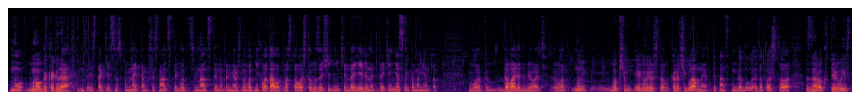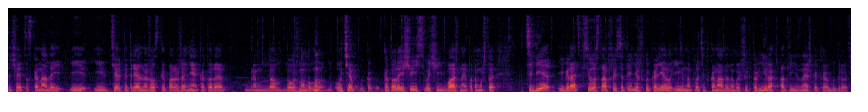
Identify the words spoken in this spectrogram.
ну, много когда. То есть так, если вспоминать, там, 16-й год, 17-й, например, ну вот не хватало просто того, чтобы защитники доели на пятаке несколько моментов. Вот, давали добивать. Вот. Ну, в общем, я говорю, что, короче, главное в 2015 году это то, что Знарок впервые встречается с Канадой и, и терпит реально жесткое поражение, которое прям должно было, ну, у тебя, которое еще и очень важное, потому что тебе играть всю оставшуюся тренерскую карьеру именно против Канады на больших турнирах, а ты не знаешь, как ее обыгрывать.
